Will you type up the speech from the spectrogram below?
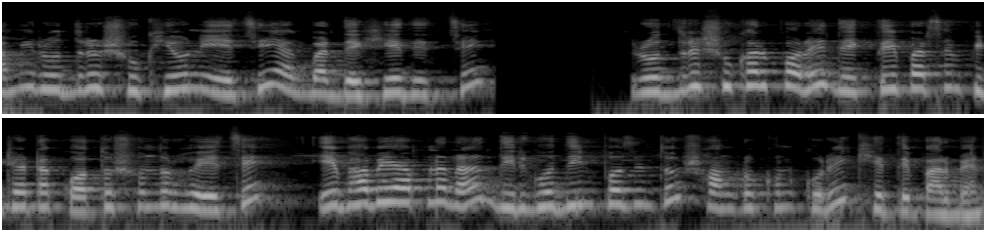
আমি রোদ্রে শুকিয়েও নিয়েছি, একবার দেখিয়ে দিচ্ছি। রোদ্রে শুকার পরে দেখতেই পারছেন পিঠাটা কত সুন্দর হয়েছে। এভাবে আপনারা দীর্ঘদিন পর্যন্ত সংরক্ষণ করে খেতে পারবেন।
